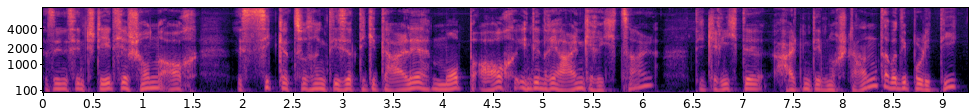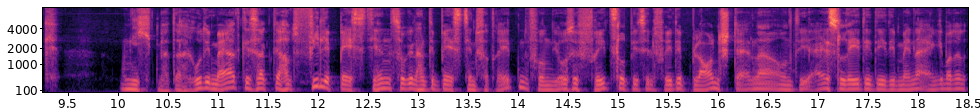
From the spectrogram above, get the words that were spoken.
Also es entsteht hier schon auch, es sickert sozusagen dieser digitale Mob auch in den realen Gerichtssaal. Die Gerichte halten dem noch stand, aber die Politik nicht mehr. Der Rudi Meyer hat gesagt, er hat viele Bestien, sogenannte Bestien vertreten, von Josef Fritzl bis Elfriede Blauensteiner und die Eislady, die die Männer eingebaut hat.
